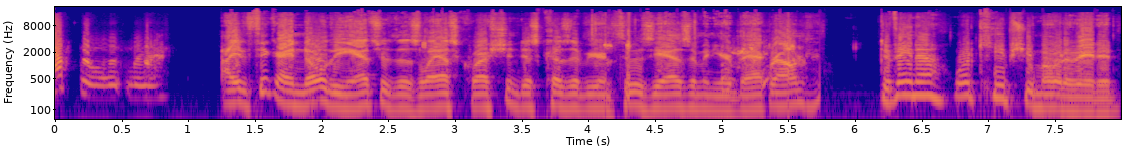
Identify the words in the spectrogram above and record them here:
Absolutely. I think I know the answer to this last question just because of your enthusiasm and your background. Davina, what keeps you motivated?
